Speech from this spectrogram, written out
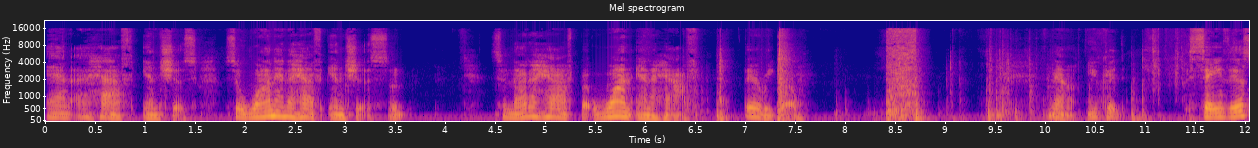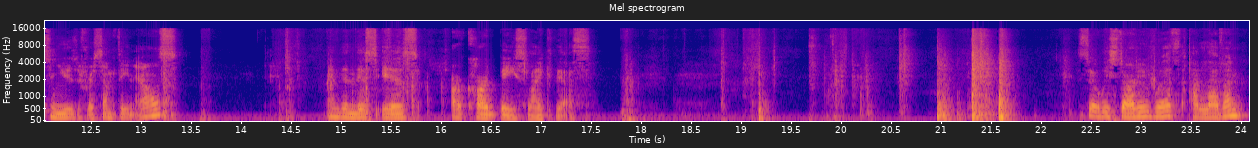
and a half inches. So one and a half inches. So, so not a half, but one and a half. There we go. Now, you could save this and use it for something else. And then this is our card base like this. So we started with 11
